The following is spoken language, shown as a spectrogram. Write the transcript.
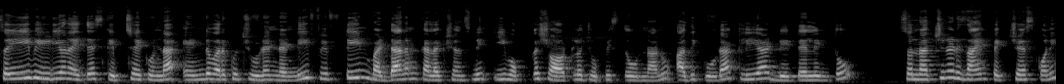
సో ఈ వీడియోని అయితే స్కిప్ చేయకుండా ఎండ్ వరకు చూడండి ఫిఫ్టీన్ వడ్డానం కలెక్షన్స్ని ఈ ఒక్క షార్ట్లో చూపిస్తూ ఉన్నాను. అది కూడా క్లియర్ డీటెయిలింగ్తో. సో నచ్చిన డిజైన్ పిక్ చేసుకొని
